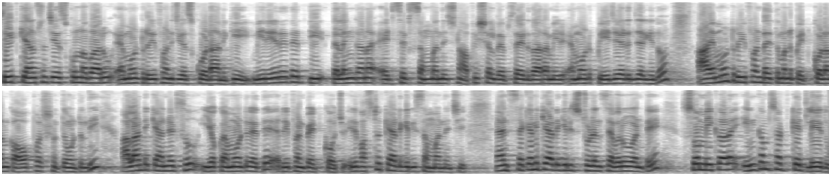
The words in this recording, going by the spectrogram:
సీట్ క్యాన్సిల్ చేసుకున్న వారు అమౌంట్ రీఫండ్ చేసుకోవడానికి మీరు ఏదైతే తెలంగాణ ఎడ్సెట్ సంబంధించిన అఫీషియల్ వెబ్సైట్ ద్వారా మీరు అమౌంట్ పే చేయడం జరిగిందో ఆ అమౌంట్ రీఫండ్ అయితే మనం పెట్టుకోవడానికి అవకాశం ఉంటుంది. అలాంటి క్యాండిడేట్స్ ఈ యొక్క అమౌంట్ అయితే రీఫండ్ పెట్టుకోవచ్చు. ఇది ఫస్ట్ కేటగిరీకి సంబంధించి. అండ్ సెకండ్ కేటగిరీ స్టూడెంట్స్ ఎవరు అంటే సో మీ కాడ ఇన్కమ్ సర్టిఫికేట్ లేదు.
